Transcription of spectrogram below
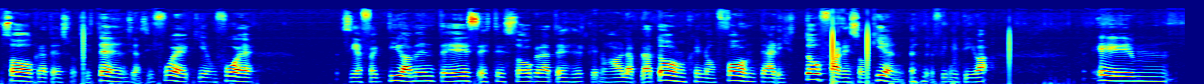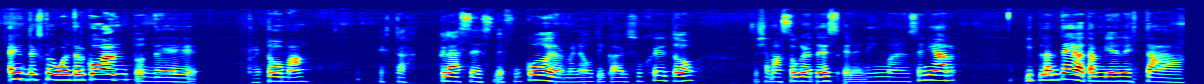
Sócrates, su existencia, si fue, quién fue, si efectivamente es este Sócrates del que nos habla Platón, Genofonte, Aristófanes o quién, en definitiva. Em, hay un texto de Walter Cohen donde retoma estas clases de Foucault, la hermenéutica del sujeto, se llama Sócrates, el enigma de enseñar, y plantea también esta,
